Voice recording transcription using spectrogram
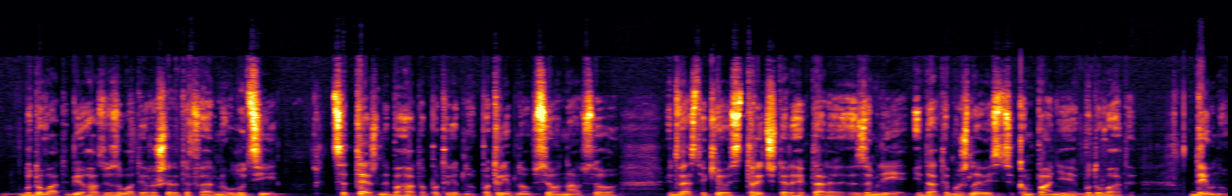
будувати біогазові заводи розширити ферми в Луці. Це теж небагато потрібно. Потрібно всього-навсього відвести якихось 3-4 гектари землі і дати можливість компанії будувати. Дивно,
